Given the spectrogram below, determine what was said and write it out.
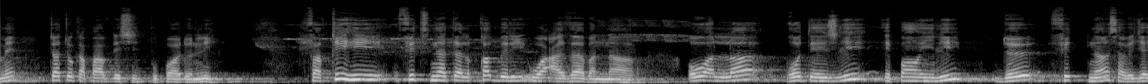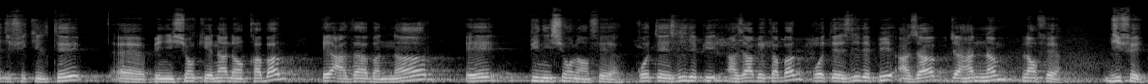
main, toi, tu es capable de décider pour pardonner. Faqihi fitnat al-qabri wa azab an-nar. Oh Allah, protège-li et pends-li de fitna, ça veut dire difficulté, euh, pénition qui est dans le qabr, et azab an-nar, et punition l'enfer. Protège-lui depuis azab et kabar, protège-lui depuis azab, jahannam, l'enfer. fait.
